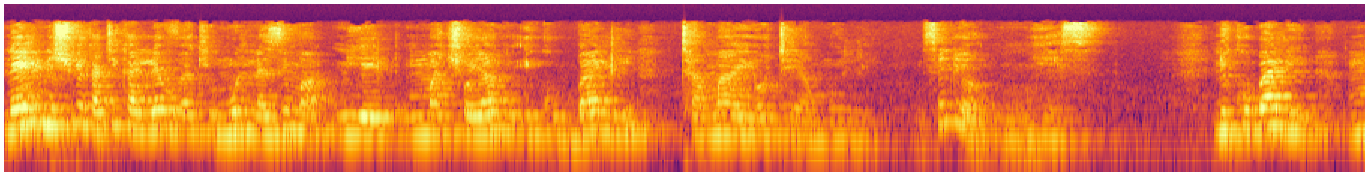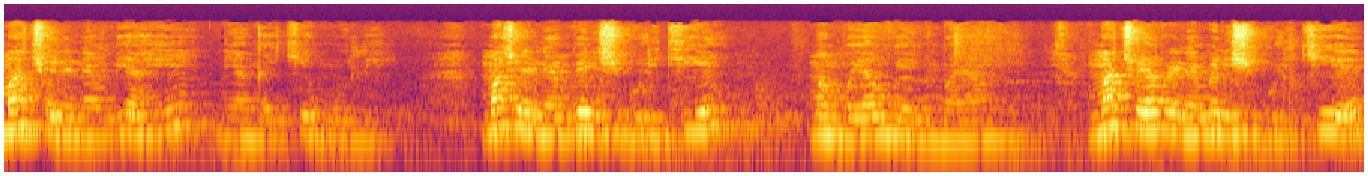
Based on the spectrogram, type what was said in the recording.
na ili nishuke katika levo ya kimwili lazima ni macho yangu ikubali tamaa yote ya mwili, si ndio? Yes, nikubali. Macho inaniambia he, niangaikie mwili. Macho inaniambia nishughulikie mambo yangu ya nyumba yangu. Macho yangu yananiambia nishughulikie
